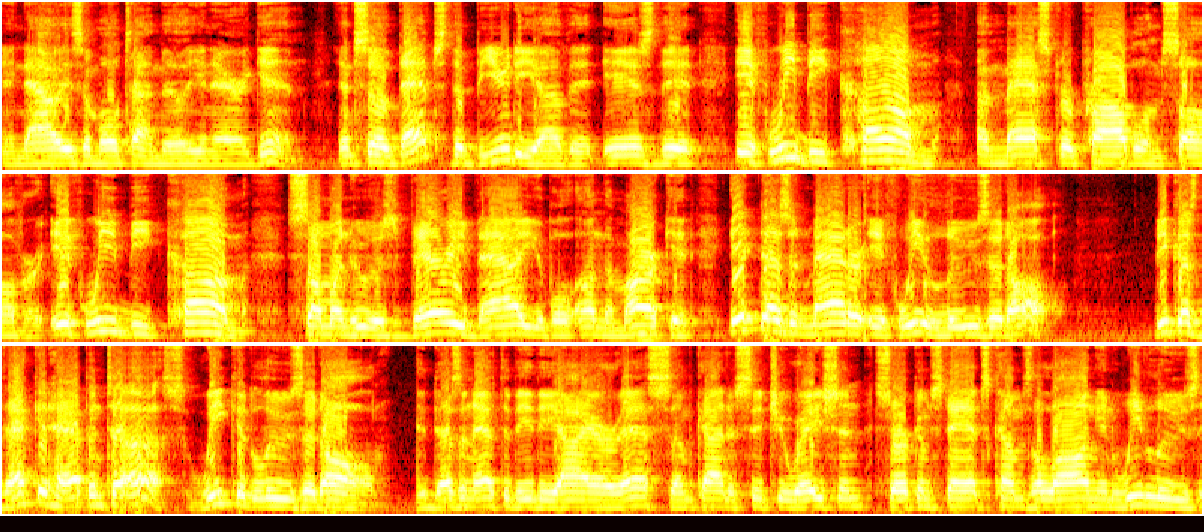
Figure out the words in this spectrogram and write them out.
and now he's a multimillionaire again. And so that's the beauty of it is that if we become a master problem solver, if we become someone who is very valuable on the market, it doesn't matter if we lose it all. Because that could happen to us. We could lose it all. It doesn't have to be the IRS, some kind of situation, circumstance comes along, and we lose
